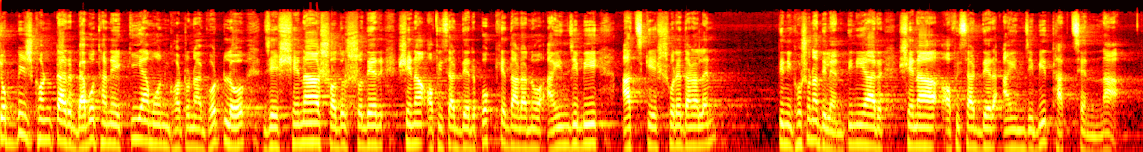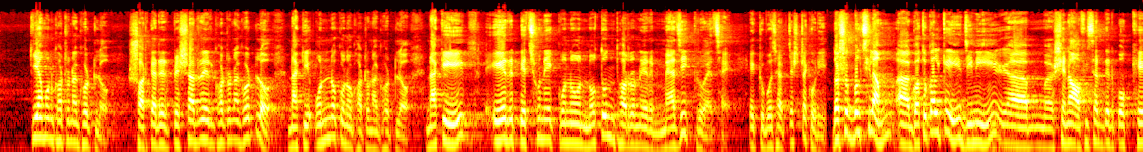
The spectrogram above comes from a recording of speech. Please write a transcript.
চব্বিশ ঘণ্টার ব্যবধানে কি এমন ঘটনা ঘটলো যে সেনা সদস্যদের, সেনা অফিসারদের পক্ষে দাঁড়ানো আইনজীবী আজকে সরে দাঁড়ালেন। তিনি ঘোষণা দিলেন, তিনি আর সেনা অফিসারদের আইনজীবী থাকছেন না। কি এমন ঘটনা ঘটলো? সরকারের প্রেশারের ঘটনা ঘটলো নাকি অন্য কোনো ঘটনা ঘটলো? নাকি এর পেছনে কোনো নতুন ধরনের ম্যাজিক রয়েছে? একটু বোঝার চেষ্টা করি। দর্শক, বলছিলাম গতকালকেই যিনি সেনা অফিসারদের পক্ষে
